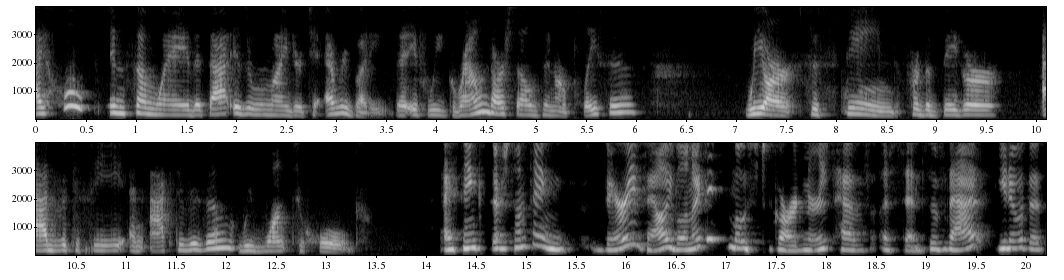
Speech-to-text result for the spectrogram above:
I hope in some way that that is a reminder to everybody that if we ground ourselves in our places, we are sustained for the bigger advocacy and activism we want to hold. I think there's something very valuable, and I think most gardeners have a sense of that, you know, that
